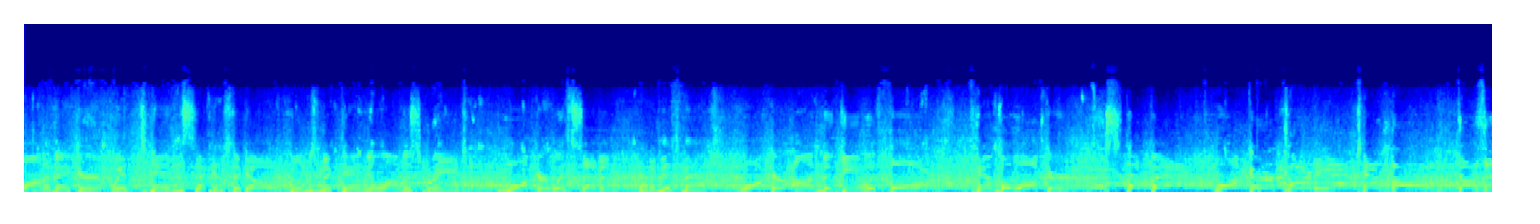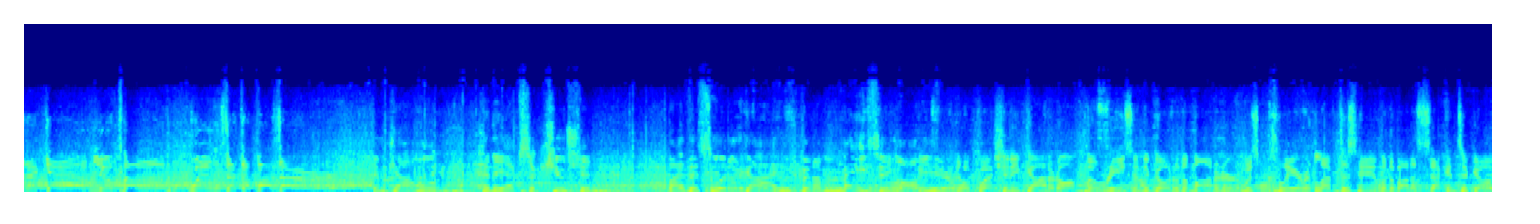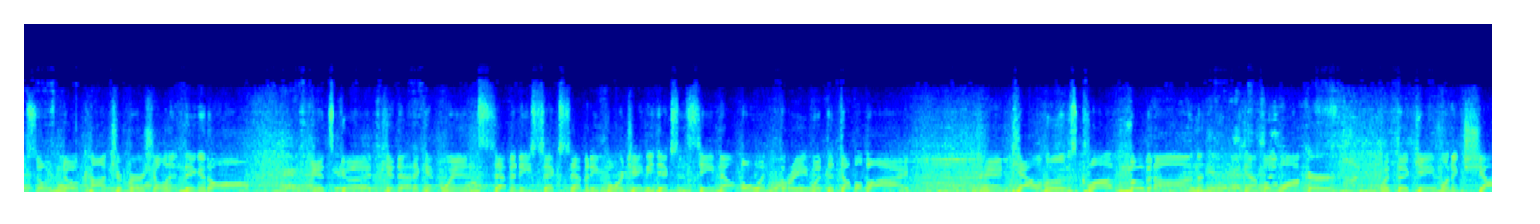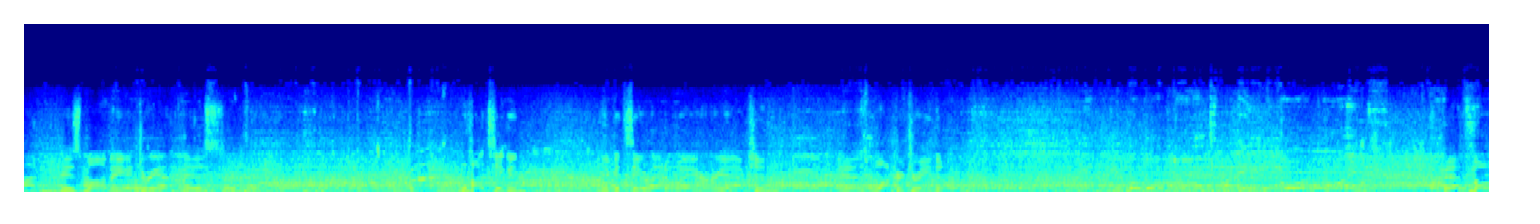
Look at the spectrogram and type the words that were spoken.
Wanamaker with 10 seconds to go. Coombs McDaniel on the screen. Walker with seven. Got a mismatch. Walker on McGhee with four. Kemba Walker. Step back. Walker. Cardiac Kemba does it again. UConn wins at the buzzer. Calhoun and the execution by this little guy who's been amazing all year. No question, he got it off. No reason to go to the monitor. It was clear it left his hand with about a second to go, so no controversial ending at all. It's good. Connecticut wins 76-74. Jamie Dixon's team now 0-3 with the double bye. And Calhoun's club moving on. Kemba Walker with the game-winning shot. His mom, Andrea, is watching, and you can see right away her reaction as Walker drained it. Beth Mowat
